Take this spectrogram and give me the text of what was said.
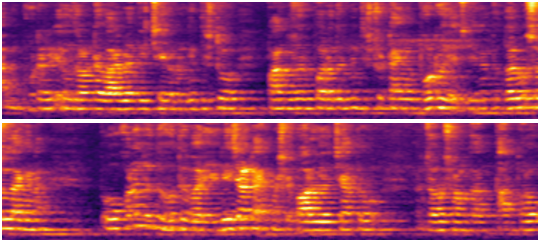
আমি ভোটের এই উদাহরণটা বারবার দিচ্ছি এখানে নির্দিষ্ট পাঁচ বছর পরে তো নির্দিষ্ট টাইমে ভোট হয়ে যাচ্ছে এখানে তো দশ বছর লাগে না। তো ওখানে যদি হতে পারে রেজাল্ট এক মাসে বার হয়ে যাচ্ছে এত জনসংখ্যা তারপরেও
